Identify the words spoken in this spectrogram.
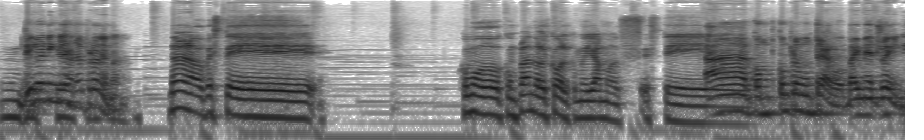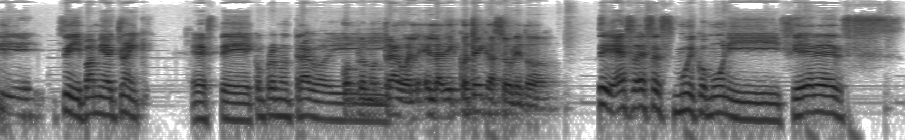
Dilo en inglés, no hay problema. No, no, no, este... Como comprando alcohol, como digamos, este... Ah, cómprame un trago, buy me a drink. Sí, sí, buy me a drink. Este, cómprame un trago y... Cómprame un trago, en, la discoteca sobre todo. Sí, eso, eso es muy común y si eres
